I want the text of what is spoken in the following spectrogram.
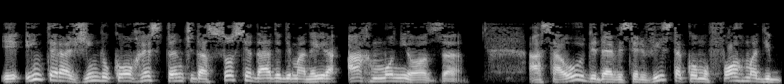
e interagindo com o restante da sociedade de maneira harmoniosa. A saúde deve ser vista como forma de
